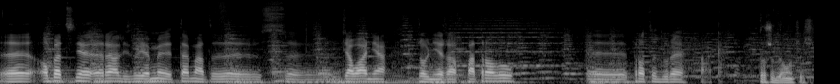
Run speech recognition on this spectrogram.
E, Obecnie realizujemy temat e, z e, działania żołnierza w patrolu, procedurę HAK. Proszę dołączyć,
